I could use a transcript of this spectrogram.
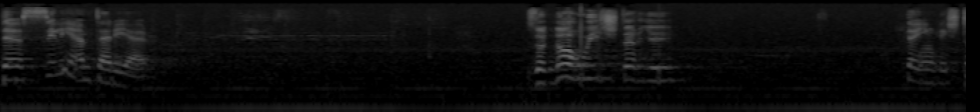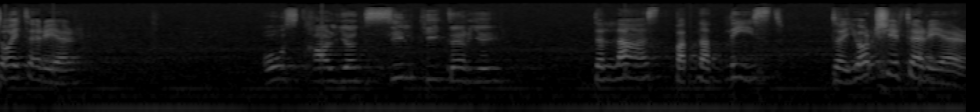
The Sealyham Terrier. The Norwich Terrier. The English Toy Terrier. Australian Silky Terrier. The last but not least, the Yorkshire Terrier.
